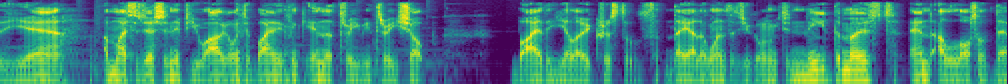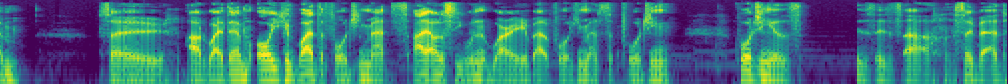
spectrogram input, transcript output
yeah, uh, my suggestion if you are going to buy anything in the 3v3 shop, buy the yellow crystals. They are the ones that you're going to need the most and a lot of them. So I would buy them, or you can buy the forging mats. I honestly wouldn't worry about forging mats. The forging, forging is is is uh so bad.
